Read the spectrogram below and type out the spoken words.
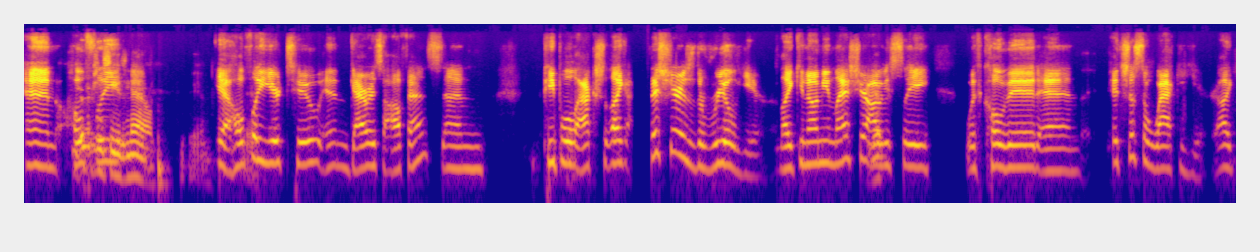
and hopefully is now. Yeah. yeah, hopefully year two in Garrett's offense and people actually like this year is the real year. Like, you know, what I mean, last year, Yep. obviously, with COVID and it's just a wacky year. Like,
